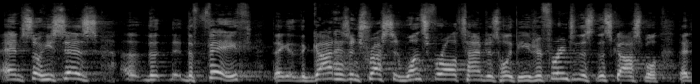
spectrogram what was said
And so he says uh, the, the faith that, that, God has entrusted once for all time to his holy people. He's referring to this, this gospel that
